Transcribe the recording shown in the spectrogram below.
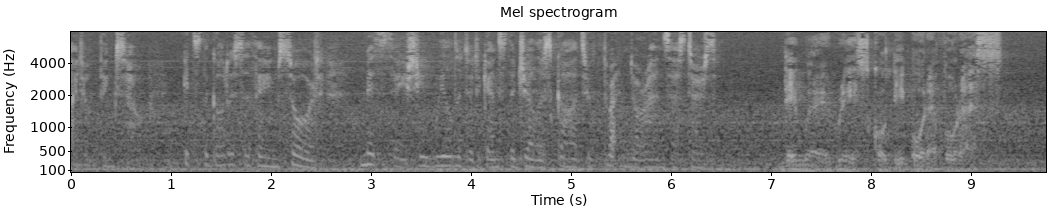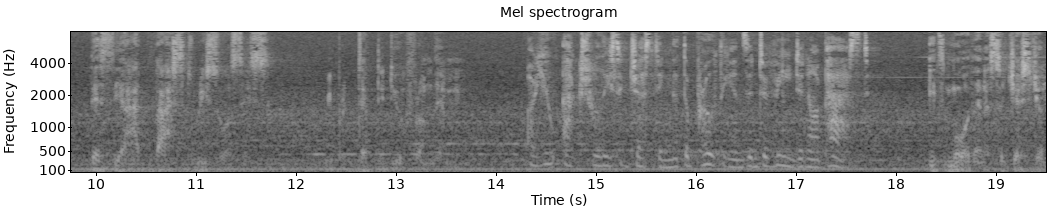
I don't think so. It's the goddess Athame's sword. Myths say she wielded it against the jealous gods who threatened our ancestors. They were a race called the Oravoras. Thessia had vast resources. We protected you from them. Are you actually suggesting that the Protheans intervened in our past? It's more than a suggestion.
